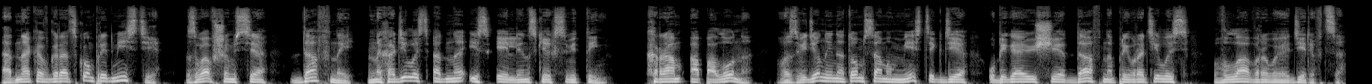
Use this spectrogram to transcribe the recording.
Однако в городском предместье, звавшемся Дафной, находилась одна из эллинских святынь – храм Аполлона, возведенный на том самом месте, где убегающая Дафна превратилась в лавровое деревце.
